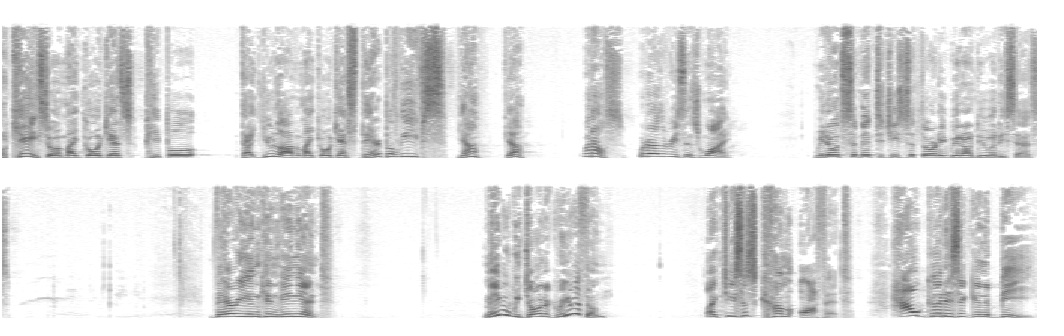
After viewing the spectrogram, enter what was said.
Okay, so it might go against people that you love. It might go against their beliefs. Yeah, yeah. What else? What are other reasons why? We don't submit to Jesus' authority. We don't do what he says. Very inconvenient. Maybe we don't agree with him. Like, Jesus, come off it. How good is it going to be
